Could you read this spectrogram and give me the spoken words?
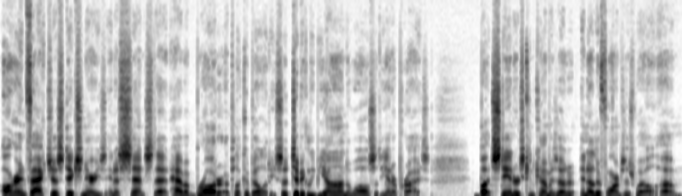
are in fact just dictionaries in a sense that have a broader applicability, so typically beyond the walls of the enterprise but standards can come as other, in other forms as well. Um,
